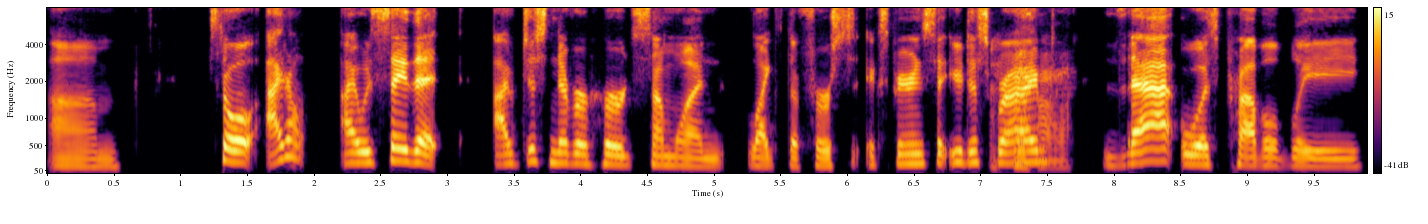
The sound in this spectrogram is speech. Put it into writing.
Um, so I don't. I would say that I've just never heard someone like the first experience that you described. that was probably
